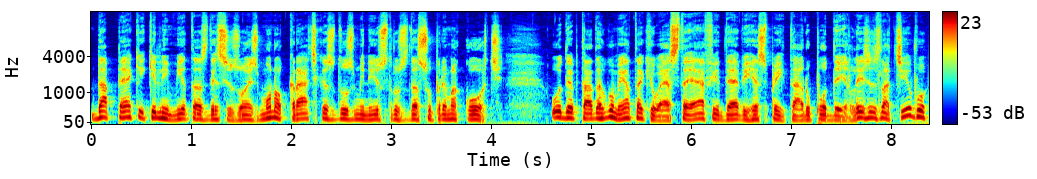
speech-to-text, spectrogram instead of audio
da PEC que limita as decisões monocráticas dos ministros da Suprema Corte. O deputado argumenta que o STF deve respeitar o poder legislativo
